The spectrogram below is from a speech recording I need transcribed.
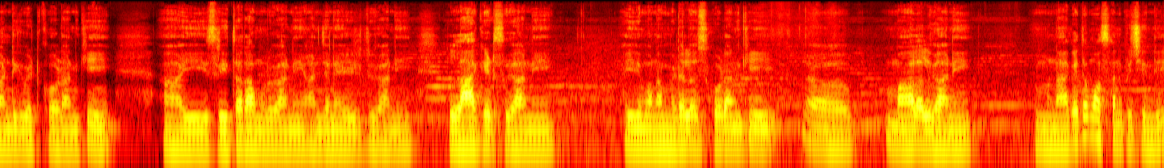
బండికి పెట్టుకోవడానికి ఈ సీతారాములు కానీ ఆంజనేయుడు కానీ లాకెట్స్ కానీ ఇది మనం మెడల్ వేసుకోవడానికి మాలలు కానీ నాకైతే మస్తు అనిపించింది.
